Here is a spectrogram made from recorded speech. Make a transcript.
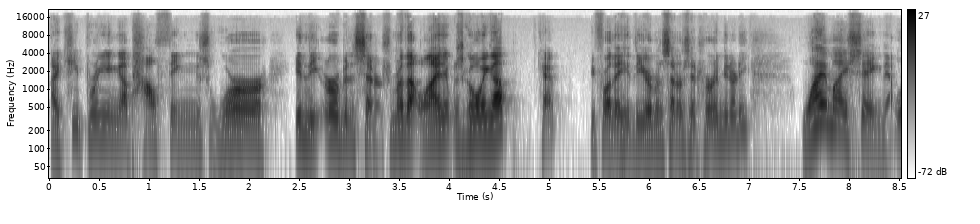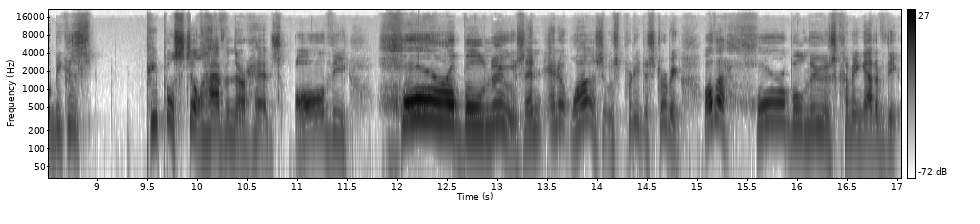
I keep bringing up how things were in the urban centers. Remember that line that was going up, okay, before they, the urban centers hit herd immunity? Why am I saying that? Well, because people still have in their heads all the horrible news, and, and it was, it was pretty disturbing. All that horrible news coming out of the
